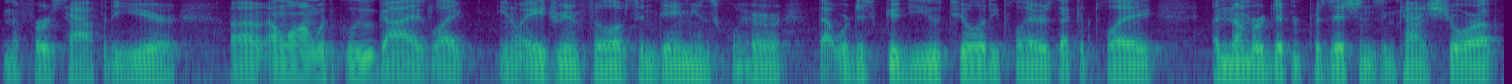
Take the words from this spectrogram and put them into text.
in the first half of the year, uh, along with glue guys like you know Adrian Phillips and Damion Square that were just good utility players that could play a number of different positions and kind of shore up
